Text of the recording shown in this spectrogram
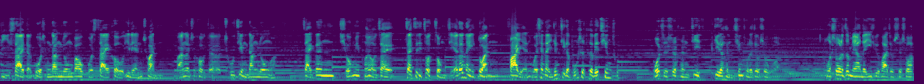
比赛的过程当中，包括赛后一连串完了之后的出镜当中啊，在跟球迷朋友在在自己做总结的那一段。发言，我现在已经记得不是特别清楚，我只是很记记得很清楚的，就是我我说了这么样的一句话，就是说，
